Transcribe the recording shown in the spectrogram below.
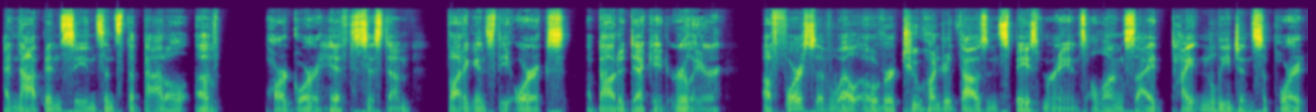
had not been seen since the Battle of Pargor Hith system fought against the Orcs about a decade earlier. A force of well over 200,000 space marines alongside Titan Legion support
